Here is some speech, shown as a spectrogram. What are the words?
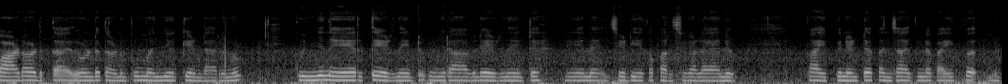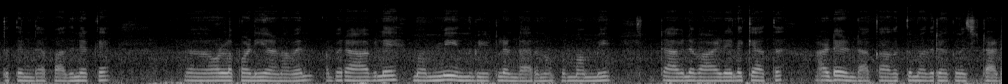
പാടം അടുത്തായതുകൊണ്ട് തണുപ്പും മഞ്ഞൊക്കെ ഉണ്ടായിരുന്നു. കുഞ്ഞ് നേരത്തെ എഴുന്നേറ്റ്. കുഞ്ഞ് രാവിലെ എഴുന്നേറ്റ് ഇങ്ങനെ ചെടിയൊക്കെ പറിച്ച് കളയാനും പൈപ്പിനിട്ട് പഞ്ചായത്തിന്റെ പൈപ്പ് മുറ്റത്തുണ്ട്. അപ്പോൾ അതിനൊക്കെ ഉള്ള പണിയാണ് അവൻ. അപ്പോൾ രാവിലെ മമ്മി ഇന്ന് വീട്ടിലുണ്ടായിരുന്നു. അപ്പം മമ്മി രാവിലെ വാഴയിലക്കകത്ത് അട ഉണ്ടാക്കുക അകത്ത് മധുരമൊക്കെ വെച്ചിട്ട് അട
